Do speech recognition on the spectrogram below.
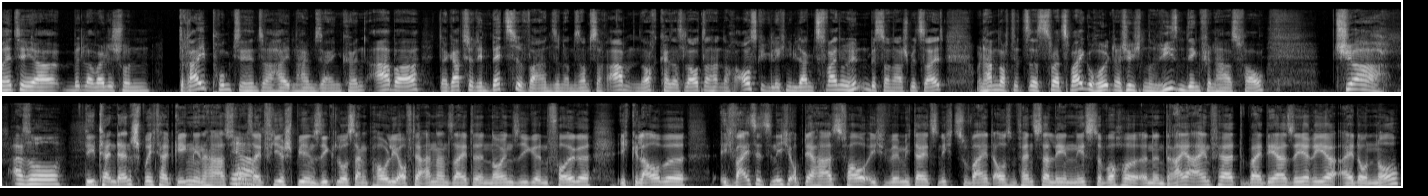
hätte ja mittlerweile schon drei Punkte hinter Heidenheim sein können, aber da gab es ja den Betze-Wahnsinn am Samstagabend noch. Kaiserslautern hat noch ausgeglichen, die lagen 2-0 hinten bis zur Nachspielzeit und haben noch das 2-2 geholt. Natürlich ein Riesending für den HSV. Tja, also. Die Tendenz spricht halt gegen den HSV. Ja. Seit vier Spielen sieglos. St. Pauli auf der anderen Seite neun Siege in Folge. Ich glaube, ich weiß jetzt nicht, ob der HSV, ich will mich da jetzt nicht zu weit aus dem Fenster lehnen, nächste Woche einen Dreier einfährt bei der Serie. I don't know.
